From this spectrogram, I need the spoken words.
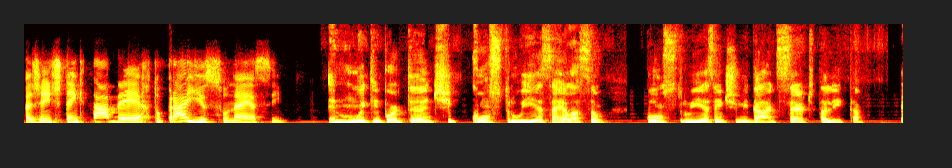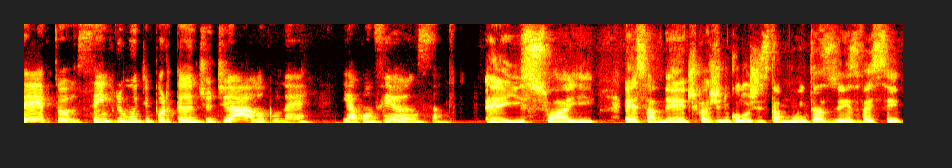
A gente tem que estar tá aberto para isso, né? Assim. É muito importante construir essa relação, construir essa intimidade, certo, Talita? Certo. Sempre muito importante o diálogo, né? E a confiança. É isso aí. Essa médica, a ginecologista, muitas vezes vai ser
